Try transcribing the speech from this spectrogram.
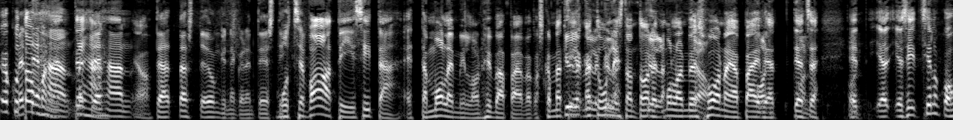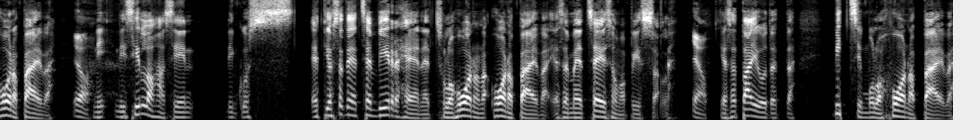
joku me tommonen tehdään, me tehdään, tehdään tä, tästä jonkinnäköinen testi. Mutta se vaatii sitä, että molemmilla on hyvä päivä, koska mä, Kyllä, mä kyllä, tunnistan kyllä, tuon, että mulla on myös Joo. huonoja päiviä. On, tiedätkö, on, et, ja ja sit, silloin kun on huono päivä, niin, niin silloinhan siinä, niin kun, että jos sä teet sen virheen, että sulla on huono, huono päivä ja sä meet seisoma pissalle, Joo. ja sä tajuut, että vitsi, mulla on huono päivä,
